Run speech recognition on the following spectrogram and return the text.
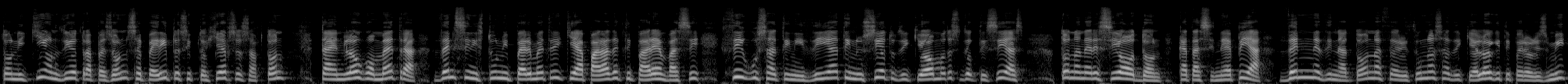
των οικείων δύο τραπεζών σε περίπτωση πτωχεύσεως αυτών, τα εν λόγω μέτρα δεν συνιστούν υπέρμετρη και απαράδεκτη παρέμβαση, θίγουσα την ιδέα, την ουσία του δικαιώματος ιδιοκτησίας των αναιρεσιόντων. Κατά συνέπεια, δεν είναι δυνατόν να θεωρηθούν ως αδικαιολόγητοι περιορισμοί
